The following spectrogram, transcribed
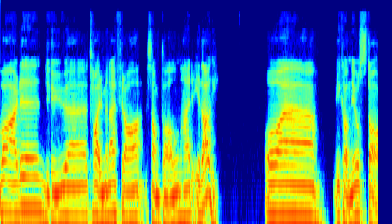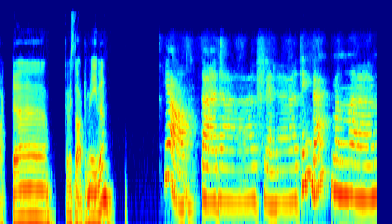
hva er det du eh, tar med deg fra samtalen her i dag? Og eh, vi kan jo starte Skal vi starte med Iven? Ja, det er eh, flere ting, det. Men eh,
